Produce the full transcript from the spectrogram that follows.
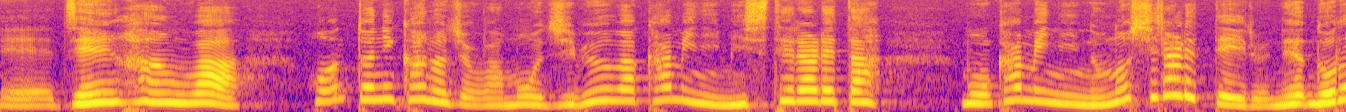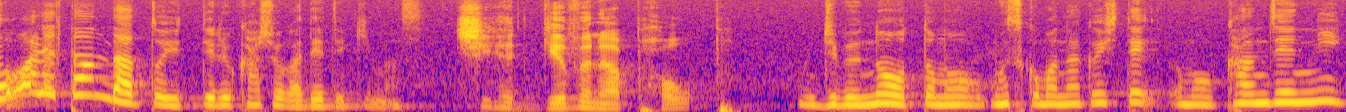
えー前半は、本当に彼女はもう自分は神に見捨てられた、もう神に罵られている、ね、呪われたんだと言っている箇所が出てきます。She had given up hope. 自分の夫も息子も亡くして、もう完全に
